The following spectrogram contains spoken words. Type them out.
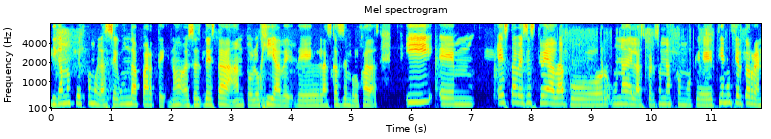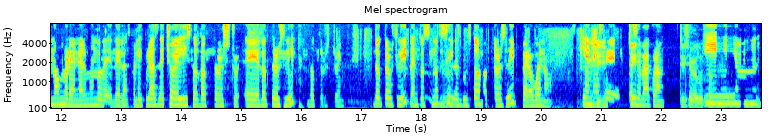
digamos que es como la segunda parte, ¿no? de esta antología de, de las casas embrujadas. Y em, esta vez es creada por una de las personas como que tiene cierto renombre en el mundo de, las películas. De hecho, él hizo Doctor, eh, Doctor Sleep, Doctor Strange, Doctor Sleep. Entonces, no sé si les gustó Doctor Sleep, pero bueno, tiene ese, background. Sí, sí me gustó. Y, mm,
